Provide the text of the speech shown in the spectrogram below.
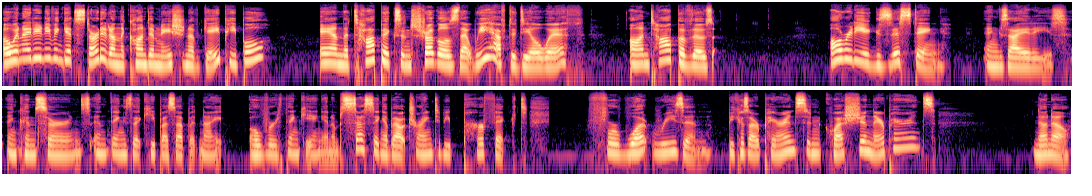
Oh, and I didn't even get started on the condemnation of gay people and the topics and struggles that we have to deal with on top of those already existing anxieties and concerns and things that keep us up at night, overthinking and obsessing about trying to be perfect. For what reason? Because our parents didn't question their parents? No, no.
